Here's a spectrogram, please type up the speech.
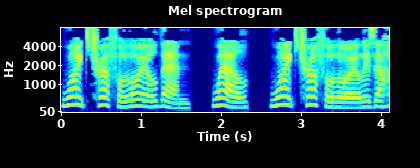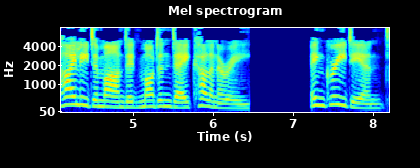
white truffle oil then? Well, white truffle oil is a highly demanded modern day culinary ingredient.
